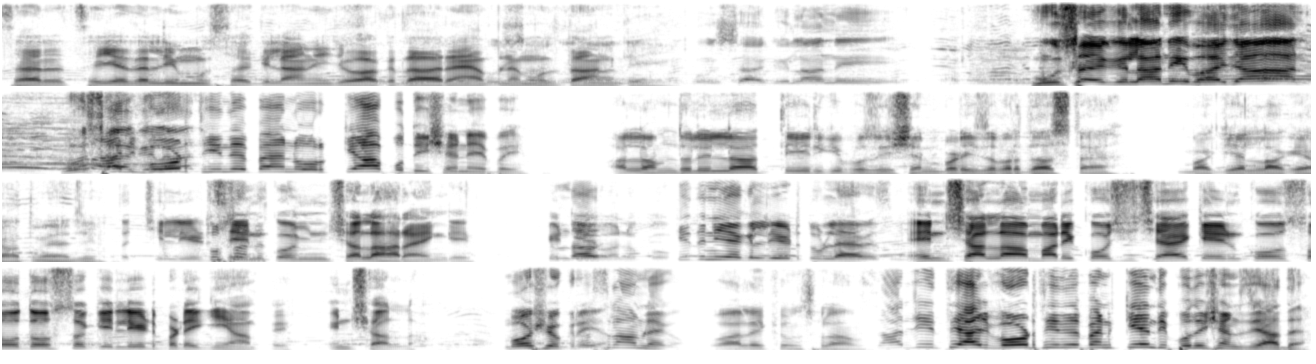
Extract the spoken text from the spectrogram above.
सर सैयद अली मूसा गिलानी जो हकदार हैं अपने मुल्तान के। मूसा गिलानी। मूसा गिलानी भाईजान मूसा जी वोट थी पैन और क्या पोजीशन है भाई? अल्हम्दुलिल्लाह तीर की पोजीशन बड़ी ज़बरदस्त है। बाकी अल्लाह के हाथ में है जी। तो अच्छी लीड तो से इनको इंशाल्लाह हराएँगे। कितनी एक लीड तू लाया इनशाला हमारी कोशिश है कि इनको 100 दो की लीड पड़ेगी यहाँ पे इंशाल्लाह। बहुत शुक्रिया। वालेकुम। सलाम सर जी इतने आज वोट थी पैन केंद्र पोजीशन ज़्यादा है?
